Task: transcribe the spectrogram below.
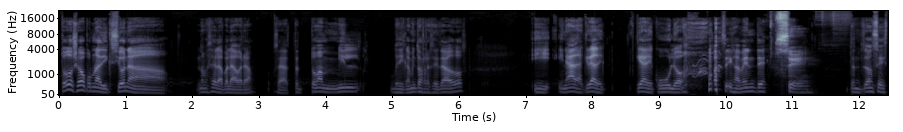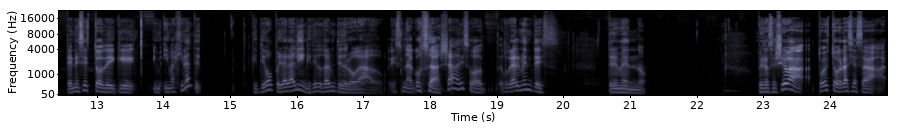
todo lleva por una adicción a... no me sé la palabra, o sea, toman mil medicamentos recetados y, y nada, queda de, queda de culo, básicamente. Sí. Entonces tenés esto de que, imagínate que te va a operar alguien que esté totalmente drogado. Es una cosa, ya, eso realmente es tremendo. Pero se lleva todo esto gracias a,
